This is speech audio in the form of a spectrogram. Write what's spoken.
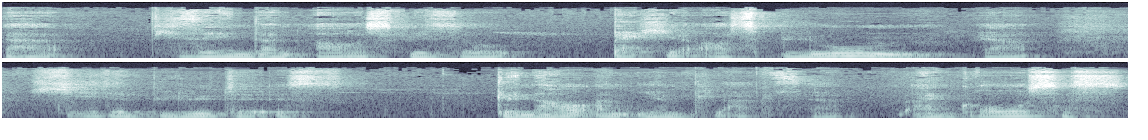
ja, die sehen dann aus wie so Bäche aus Blumen. Ja? Jede Blüte ist genau an ihrem Platz. Ja? Ein großes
